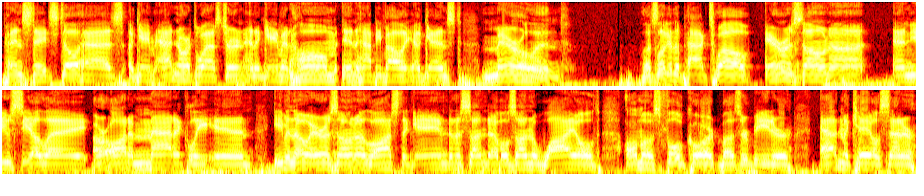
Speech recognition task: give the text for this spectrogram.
Penn State still has a game at Northwestern and a game at home in Happy Valley against Maryland. Let's look at the Pac 12. Arizona and UCLA are automatically in, even though Arizona lost the game to the Sun Devils on the wild, almost full court buzzer beater at McKale Center.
